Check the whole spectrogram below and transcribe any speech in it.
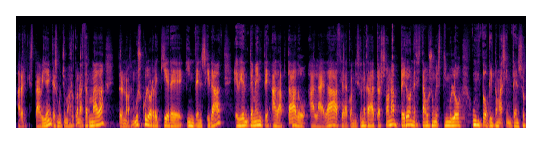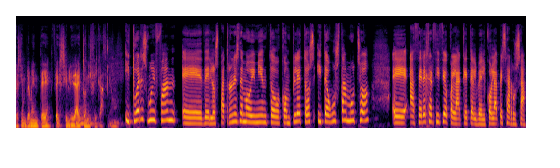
A ver, que está bien, que es mucho mejor que no hacer nada, pero no, el músculo requiere intensidad, evidentemente adaptado a la edad y a la condición de cada persona, pero necesitamos un estímulo un poquito más intenso que simplemente flexibilidad y tonificación. Y tú eres muy fan eh, de los patrones de movimiento completos y te gusta mucho eh, hacer ejercicio con la kettlebell, con la pesa rusa.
